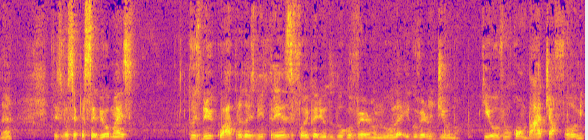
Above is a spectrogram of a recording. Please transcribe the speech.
Né? Não sei se você percebeu, mas 2004 a 2013 foi o período do governo Lula e governo Dilma, que houve um combate à fome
